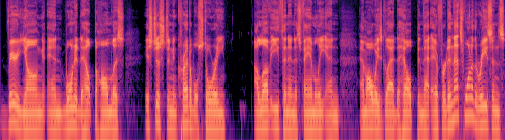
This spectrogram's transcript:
very young and wanted to help the homeless, it's just an incredible story. I love Ethan and his family and am always glad to help in that effort. And that's one of the reasons,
